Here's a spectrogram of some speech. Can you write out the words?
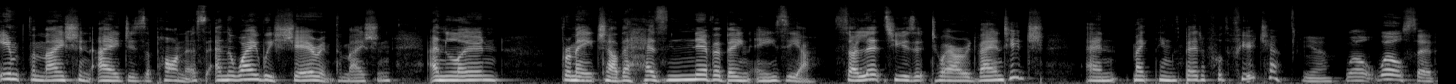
information age is upon us, and the way we share information and learn from each other has never been easier. So let's use it to our advantage and make things better for the future. Yeah, well, well said.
